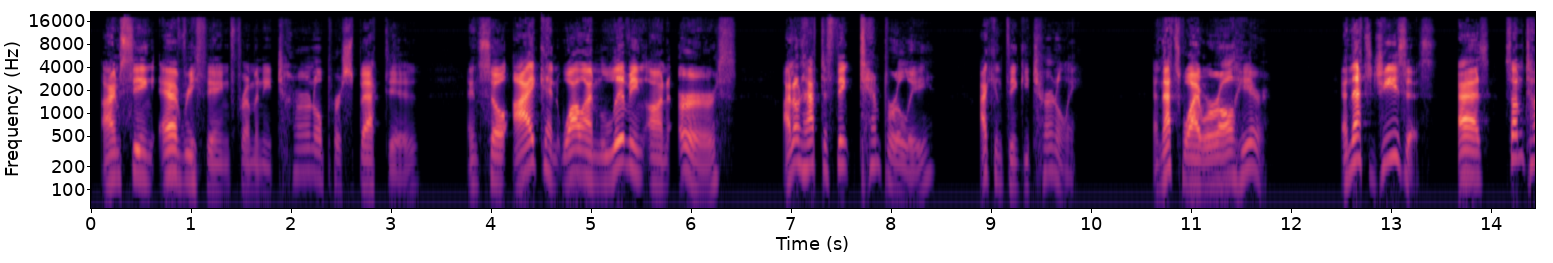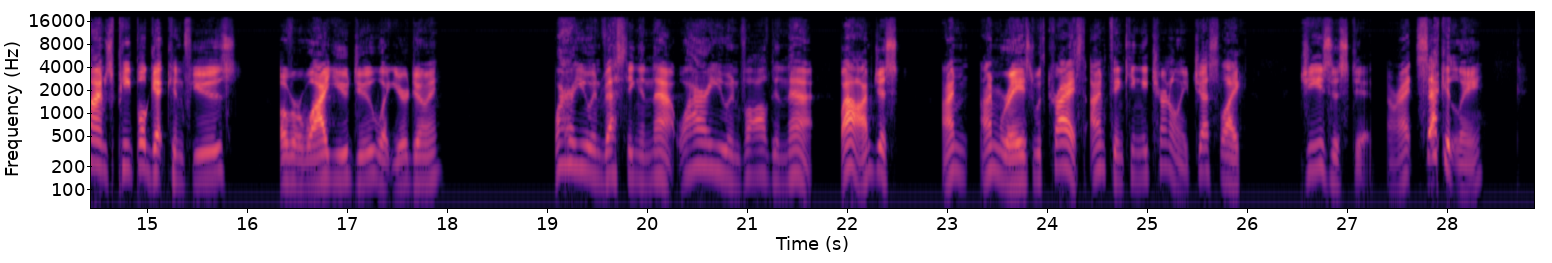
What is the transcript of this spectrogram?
I'm seeing everything from an eternal perspective. And so I can, while I'm living on earth, I don't have to think temporally, I can think eternally. And that's why we're all here. And that's Jesus. As sometimes people get confused over why you do what you're doing. Why are you investing in that? Why are you involved in that? Wow, I'm just I'm I'm raised with Christ. I'm thinking eternally, just like Jesus did. All right? Secondly,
